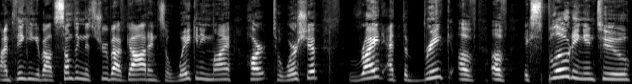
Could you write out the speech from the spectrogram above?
I'm thinking about something that's true about God, and it's awakening my heart to worship right at the brink of, of exploding into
